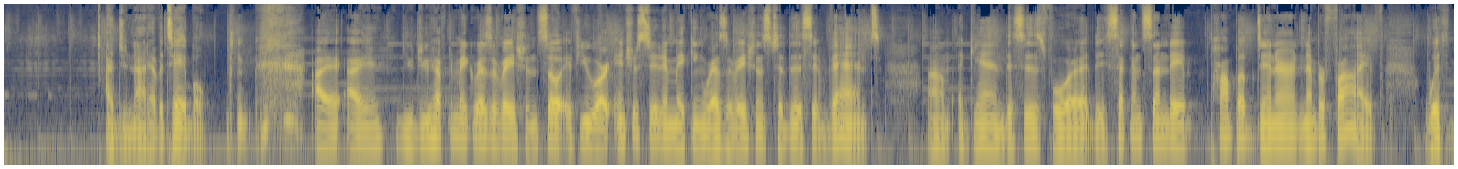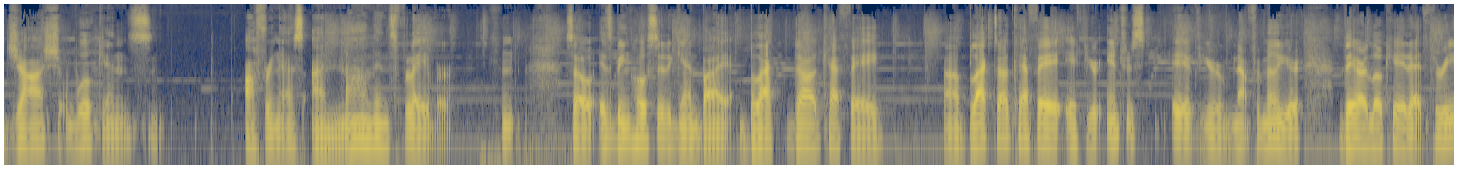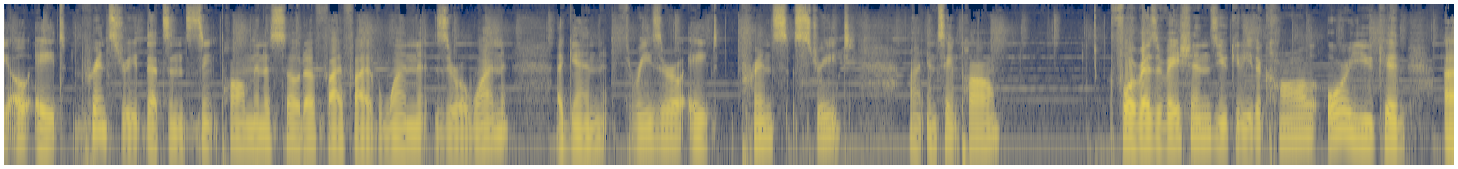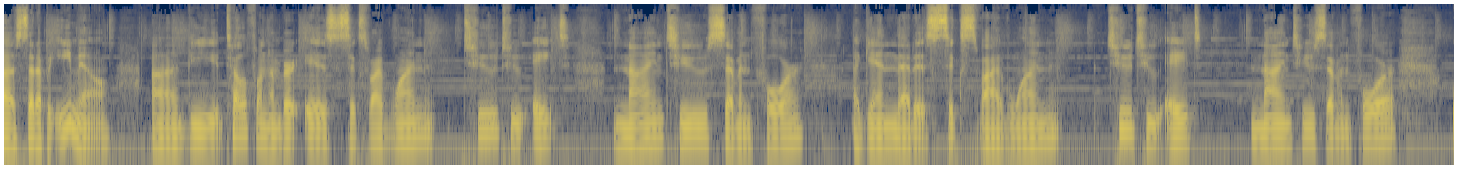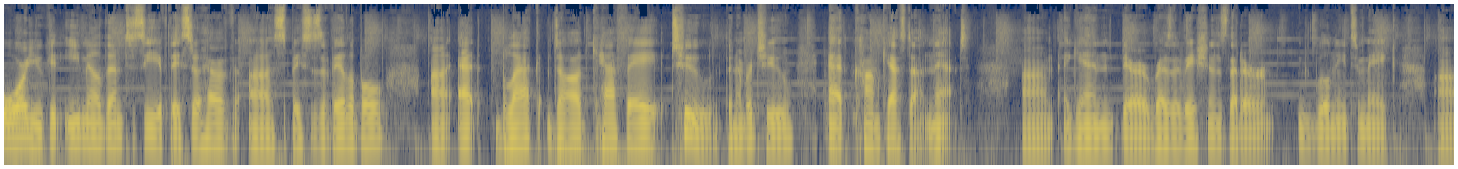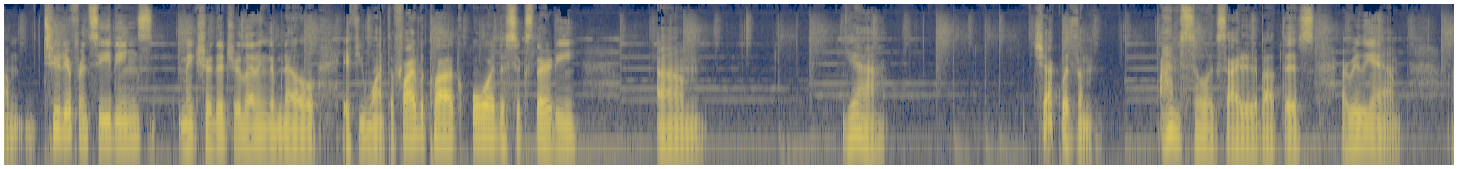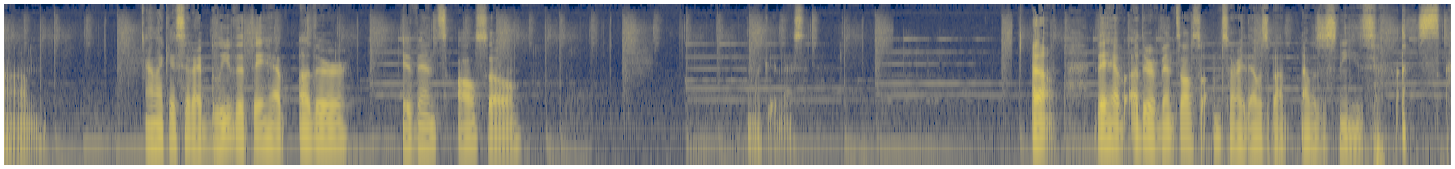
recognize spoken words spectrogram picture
I do not have a table. I, I, you do have to make reservations. So if you are interested in making reservations to this event, um, again, this is for the second Sunday pop up dinner number five with Josh Wilkins offering us a Nolans flavor. so it's being hosted again by Black Dog Cafe. Uh, Black Dog Cafe, if you're interested, if you're not familiar, they are located at 308 Prince Street. That's in St. Paul, Minnesota 55101. Again, 308 Prince Street uh, in St. Paul. For reservations, you could either call or you could uh, set up an email. Uh, the telephone number is 651 228 9274. Again, that is 651 228 9274. Or you could email them to see if they still have uh, spaces available uh, at Black Dog Cafe 2, the number 2, at Comcast.net. Um, again, there are reservations that are will need to make. Um, two different seatings. Make sure that you're letting them know if you want the five o'clock or the six thirty. Um, yeah, check with them. I'm so excited about this. I really am. Um, and like I said, I believe that they have other events also. Oh my goodness. Oh, they have other events also. I'm sorry, that was about that was a sneeze.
